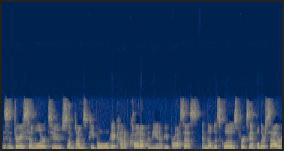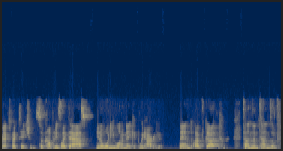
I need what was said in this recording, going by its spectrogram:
This is very similar to sometimes people will get kind of caught up in the interview process and they'll disclose, for example, their salary expectations. So companies like to ask, you know, what do you want to make if we hire you? And I've got tons and tons of,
